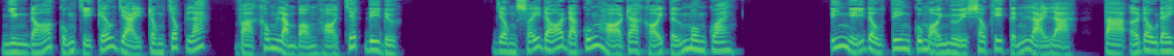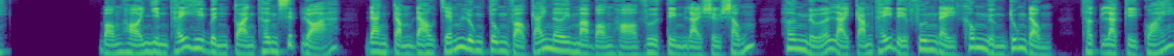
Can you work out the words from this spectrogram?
nhưng đó cũng chỉ kéo dài trong chốc lát và không làm bọn họ chết đi được. Dòng xoáy đó đã cuốn họ ra khỏi tử môn quan. Ý nghĩ đầu tiên của mọi người sau khi tỉnh lại là, ta ở đâu đây? Bọn họ nhìn thấy Hi Bình toàn thân xích lõa, đang cầm đao chém lung tung vào cái nơi mà bọn họ vừa tìm lại sự sống, hơn nữa lại cảm thấy địa phương này không ngừng rung động, thật là kỳ quái.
